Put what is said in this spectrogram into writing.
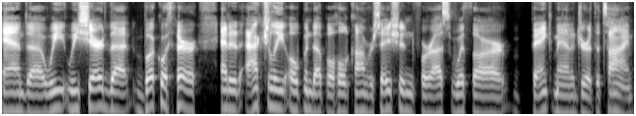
And uh, we we shared that book with her, and it actually opened up a whole conversation for us with our bank manager at the time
